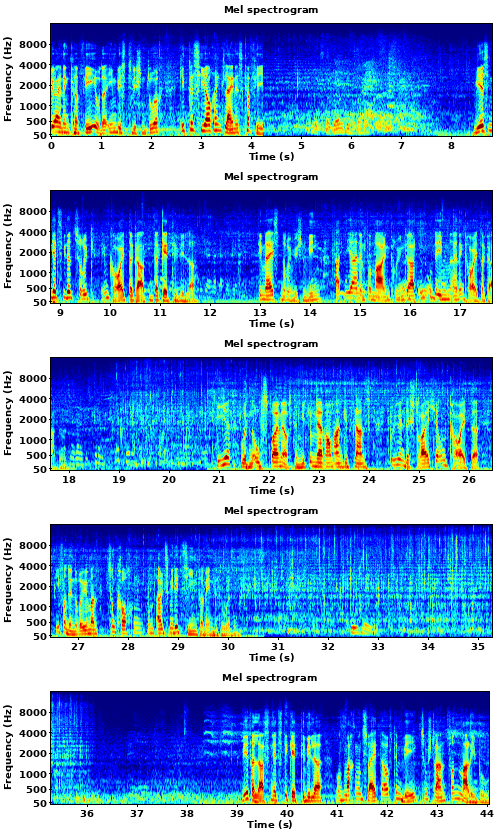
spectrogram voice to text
Für einen Kaffee oder Imbiss zwischendurch gibt es hier auch ein kleines Café. Wir sind jetzt wieder zurück im Kräutergarten der Getty Villa. Die meisten römischen Villen hatten ja einen formalen Grüngarten und eben einen Kräutergarten. Hier wurden Obstbäume aus dem Mittelmeerraum angepflanzt, blühende Sträucher und Kräuter, die von den Römern zum Kochen und als Medizin verwendet wurden. Wir verlassen jetzt die Getty Villa und machen uns weiter auf den Weg zum Strand von Malibu.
